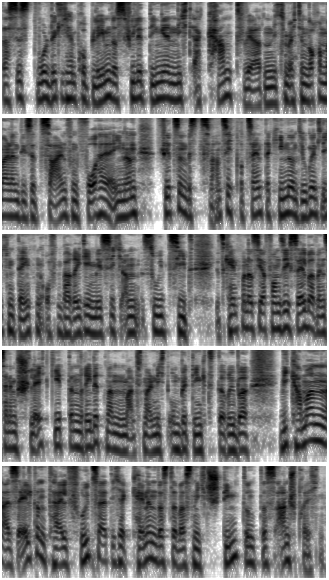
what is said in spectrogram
Das ist wohl wirklich ein Problem, dass viele Dinge nicht erkannt werden. Ich möchte noch einmal an diese Zahlen von vorher erinnern. 14 bis 20 Prozent der Kinder und Jugendlichen denken offenbar regelmäßig an Suizid. Jetzt kennt man das ja von sich selber. Wenn es einem schlecht geht, dann redet man manchmal nicht unbedingt darüber. Wie kann man als Elternteil frühzeitig erkennen, dass da was nicht stimmt und das ansprechen?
